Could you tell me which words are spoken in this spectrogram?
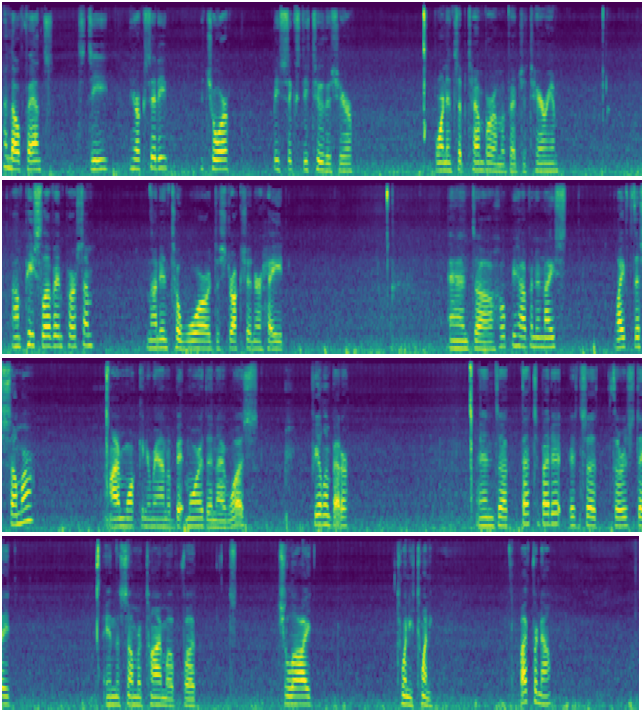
Hello, fans. It's Dee, New York City, mature, be 62 this year. Born in September, I'm a vegetarian. I'm peace loving person, not into war, or destruction, or hate. And uh, hope you're having a nice life this summer. I'm walking around a bit more than I was, feeling better. And uh, that's about it. It's a Thursday in the summertime of uh, July 2020. Bye for now.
